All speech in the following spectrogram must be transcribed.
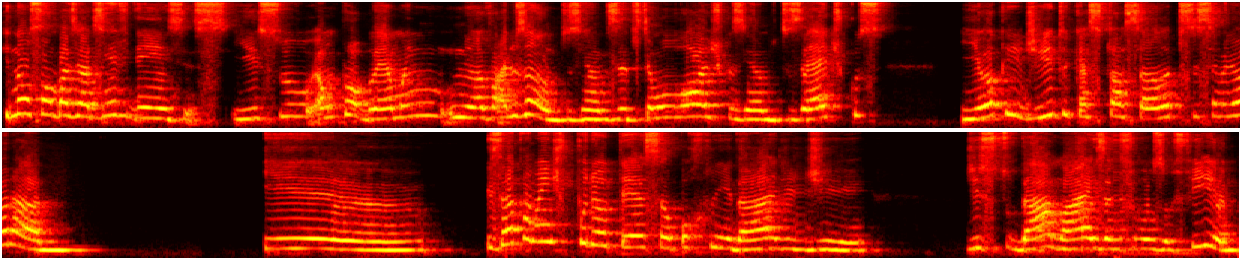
que não são baseados em evidências. E isso é um problema em, em vários âmbitos, em âmbitos epistemológicos, em âmbitos éticos, e eu acredito que a situação ela precisa ser melhorada. E exatamente por eu ter essa oportunidade de, de estudar mais a filosofia,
